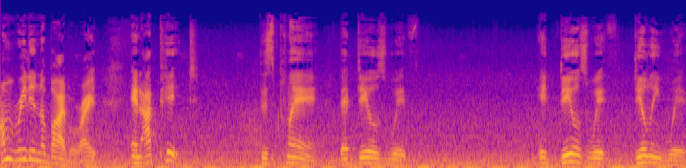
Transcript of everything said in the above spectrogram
I'm reading the Bible, right? And I picked this plan that deals with it deals with dealing with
